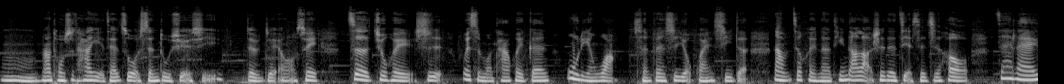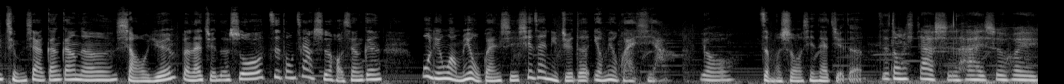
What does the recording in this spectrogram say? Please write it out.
嗯，那同时他也在做深度学习，对不对哦？所以这就会是为什么他会跟物联网成分是有关系的。那我们这回呢，听到老师的解释之后，再来请问一下，刚刚呢，小袁本来觉得说自动驾驶好像跟物联网没有关系，现在你觉得有没有关系啊？有怎么说？现在觉得自动驾驶，它还是会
